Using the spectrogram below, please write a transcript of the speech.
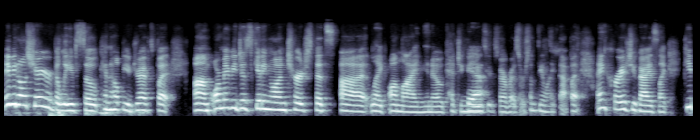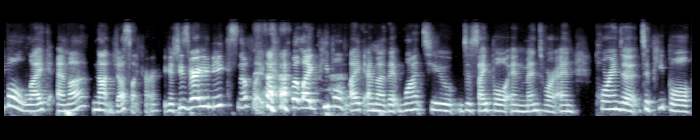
maybe don't share your beliefs so can help you drift but um, or maybe just getting on church that's uh, like online, you know, catching a yeah. YouTube service or something like that. But I encourage you guys, like people like Emma, not just like her, because she's very unique, snowflake, but like people like Emma that want to disciple and mentor and pour into to people.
